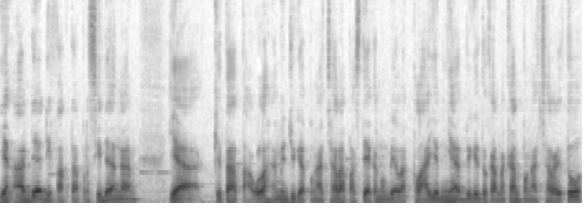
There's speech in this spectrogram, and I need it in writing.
yang ada di fakta persidangan ya kita tahulah namanya juga pengacara pasti akan membela kliennya begitu. Karena kan pengacara itu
